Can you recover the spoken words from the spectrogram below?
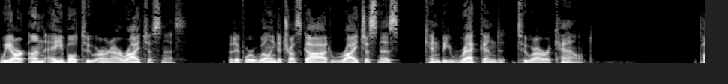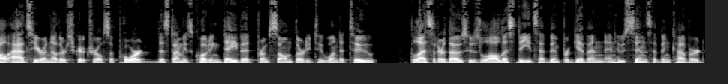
We are unable to earn our righteousness. But if we're willing to trust God, righteousness can be reckoned to our account. Paul adds here another scriptural support. This time he's quoting David from Psalm 32, 1 to 2. Blessed are those whose lawless deeds have been forgiven and whose sins have been covered.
